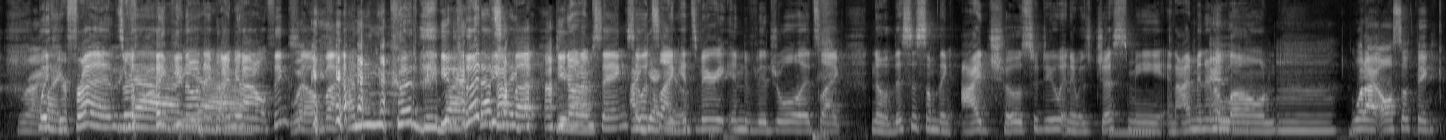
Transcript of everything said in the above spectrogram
Right. with Like, your friends or yeah, like you know what I mean. I mean. I don't think so, but i mean you could be you but could that's be. like, but do you know what I'm saying? So I it's like you. it's very individual. It's like no, this is something I chose to do, and it was just me, and I'm in it And- alone. Mm. what I also think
